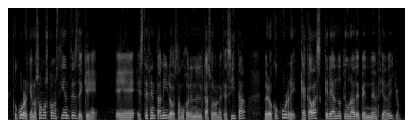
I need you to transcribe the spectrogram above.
¿Qué ocurre? Que no somos conscientes de que eh, este fentanilo, esta mujer en el caso lo necesita, pero ¿qué ocurre? Que acabas creándote una dependencia de ello.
